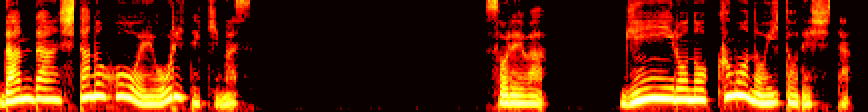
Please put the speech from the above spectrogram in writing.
だんだん下の方へ降りてきます。それは銀色の雲の糸でした。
